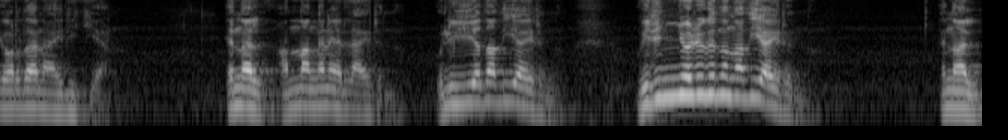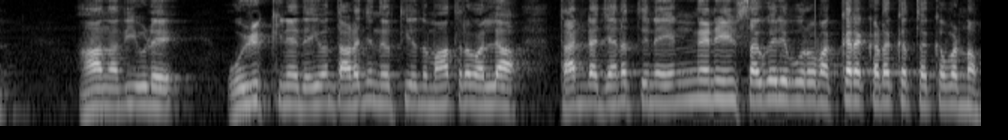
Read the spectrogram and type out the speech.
യോർദാനായിരിക്കുകയാണ്. എന്നാൽ അന്ന് അങ്ങനെയല്ലായിരുന്നു. വലിയ നദിയായിരുന്നു. വിരിഞ്ഞൊഴുകുന്ന നദിയായിരുന്നു. എന്നാൽ ആ നദിയുടെ ഒഴുക്കിനെ ദൈവം തടഞ്ഞു നിർത്തിയെന്ന് മാത്രമല്ല തന്റെ ജനത്തിനെ എങ്ങനെയും സൗകര്യപൂർവം അക്കരെ കടക്കത്തക്കവണ്ണം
